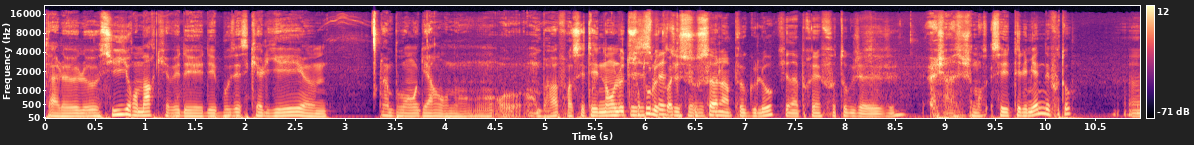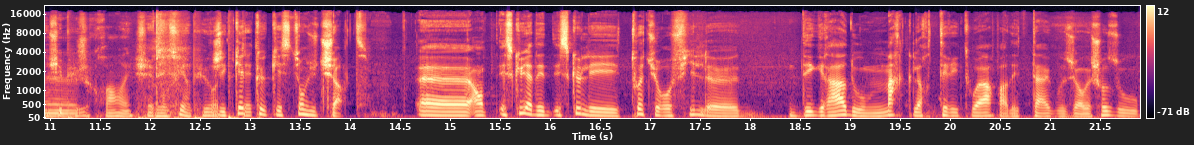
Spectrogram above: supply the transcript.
t'as le, le aussi. Remarque, il y avait des, des beaux escaliers. euh, un beau hangar en, en, en bas. Enfin, c'était non le Des surtout le toit de sous-sol un peu glauque, d'après les photos que j'avais vues. Euh, je- je m'en- C'était les miennes des photos? Euh, Je sais plus. je crois, ouais. Je m'en souviens plus. ouais, J'ai peut-être. quelques questions du chart. Euh, est-ce, que les toiturophiles euh, dégradent ou marquent leur territoire par des tags ou ce genre de choses ou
